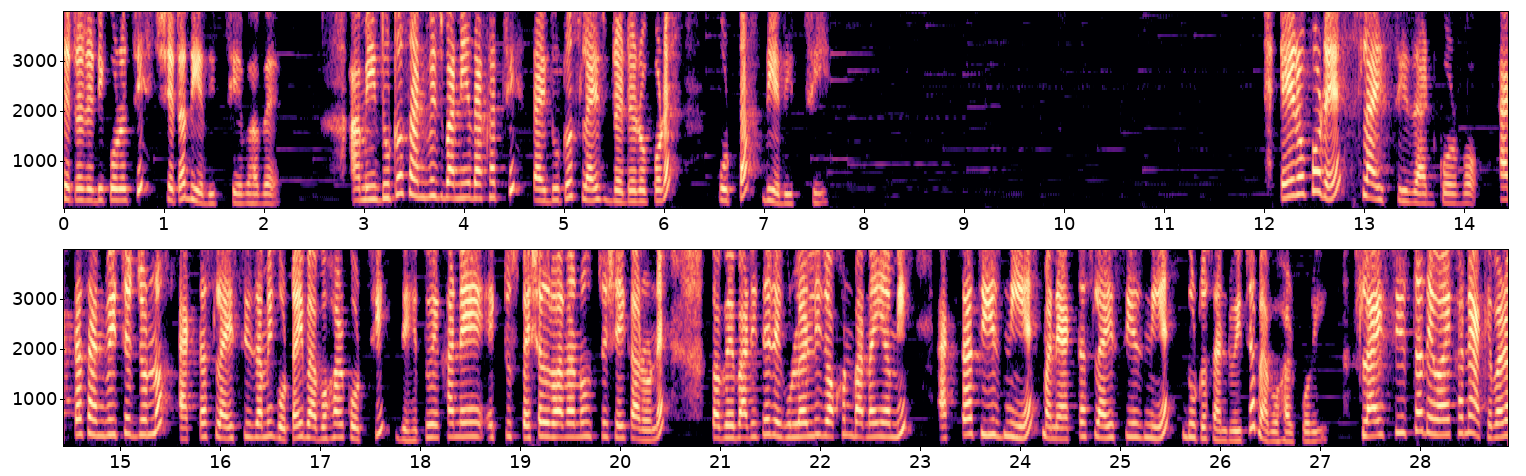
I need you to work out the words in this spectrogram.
যেটা রেডি করেছি, সেটা দিয়ে দিচ্ছি এভাবে। আমি দুটো স্যান্ডউইচ বানিয়ে দেখাচ্ছি, তাই দুটো স্লাইস ব্রেডের ওপরে পুরটা দিয়ে দিচ্ছি। এর ওপরে স্লাইস চিজ অ্যাড করব। একটা স্যান্ডউইচের জন্য একটা স্লাইস চিজ আমি গোটাই ব্যবহার করছি, যেহেতু এখানে একটু স্পেশাল বানানো হচ্ছে সেই কারণে। তবে বাড়িতে রেগুলারলি যখন বানাই আমি, একটা চিজ নিয়ে মানে একটা স্লাইস চিজ নিয়ে দুটো স্যান্ডউইচে ব্যবহার করি। স্লাইস চিজটা দেওয়া এখানে একেবারে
